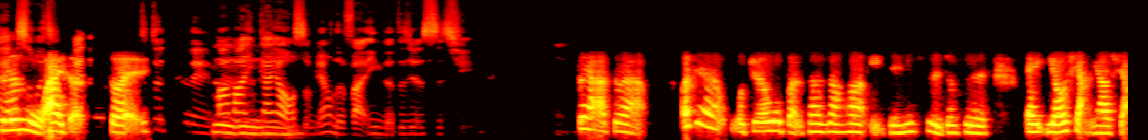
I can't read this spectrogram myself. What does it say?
就是母爱的，对对对，妈妈应该要有什么样的反应的这件事情。对啊，对啊，而且我觉得我本身状况已经是就是哎有想要小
